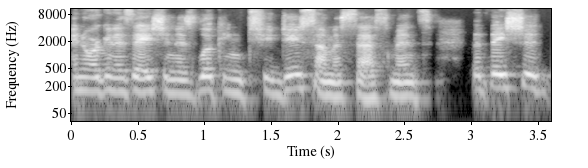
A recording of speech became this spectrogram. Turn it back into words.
an organization is looking to do some assessments, that they should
